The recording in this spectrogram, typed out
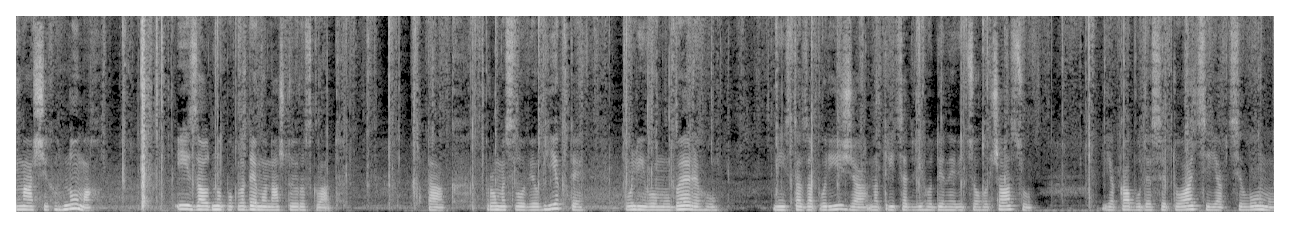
наших гномах. І заодно покладемо наш той розклад. Так, промислові об'єкти по лівому берегу міста Запоріжжя на 32 години від цього часу. Яка буде ситуація в цілому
